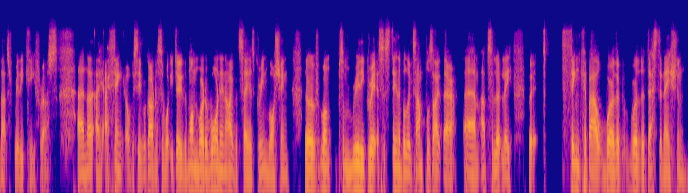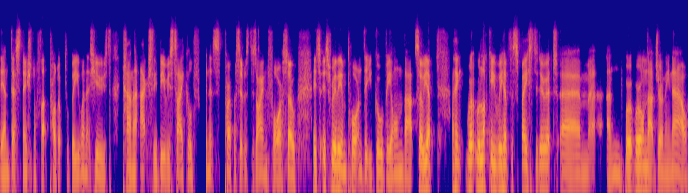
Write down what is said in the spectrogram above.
That's really key for us. And I, I, think, obviously, regardless of what you do, the one word of warning I would say is greenwashing. There are some really great sustainable examples out there, um, absolutely. But think about where the where the destination, the end destination of that product will be when it's used. Can it actually be recycled in its purpose it was designed for? So it's it's really important that you go beyond that. So yeah, I think we're, we're lucky we have the space to do it, um, and we're, we're on that journey now.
